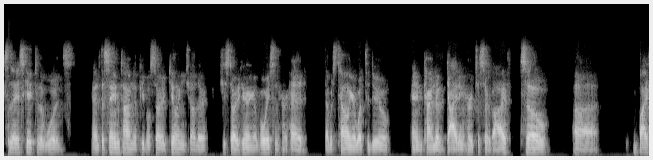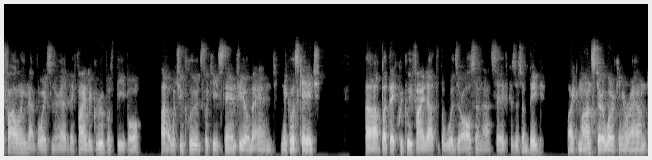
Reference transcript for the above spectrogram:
So they escape to the woods. And at the same time that people started killing each other, she started hearing a voice in her head that was telling her what to do and kind of guiding her to survive. So, uh, by following that voice in her head, they find a group of people, uh, which includes Lakeith Stanfield and Nicolas Cage. Uh, but they quickly find out that the woods are also not safe because there's a big, like, monster lurking around.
